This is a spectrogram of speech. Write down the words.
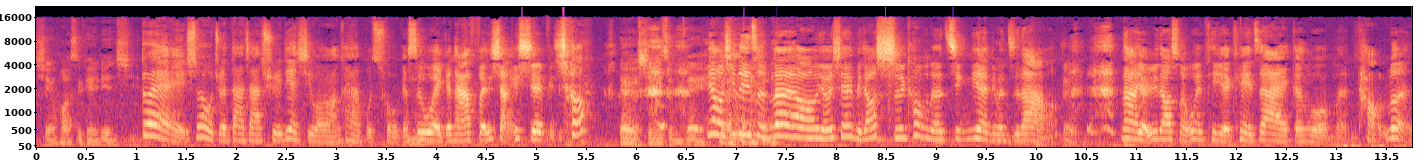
闲话是可以练习的，对，所以我觉得大家去练习玩玩看还不错。可是我也跟大家分享一些比较 要有心理准备。要有心理准备哦，有一些比较失控的经验，你们知道。对，那有遇到什么问题，也可以再跟我们讨论。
